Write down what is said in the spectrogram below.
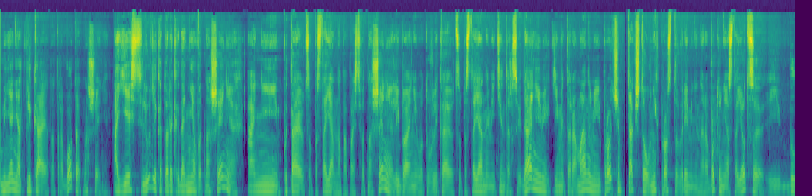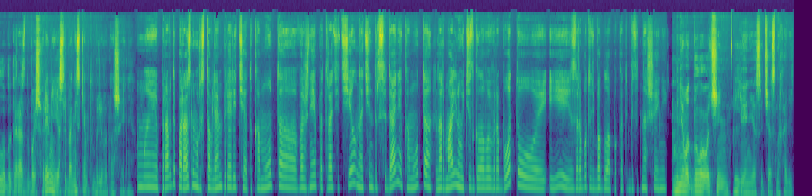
меня не отвлекает от работы отношения. А есть люди, которые, когда не в отношениях, они пытаются постоянно попасть в отношения, либо они вот увлекаются постоянными тиндер-свиданиями, какими-то романами и прочим, так что у них просто времени на работу не остается, и было бы гораздо больше времени, если бы они с кем-то были в отношениях. Мы, правда, по-разному расставляем приоритеты. Кому-то важнее потратить сил на тиндер-свидание, кому-то нормально уйти с головой в работу и заработать бабла, пока ты без отношений. Мне вот было очень лень, если честно, ходить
